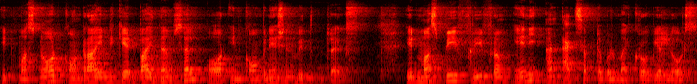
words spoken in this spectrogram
It must not contraindicate by themselves or in combination with drugs. It must be free from any unacceptable microbial loads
